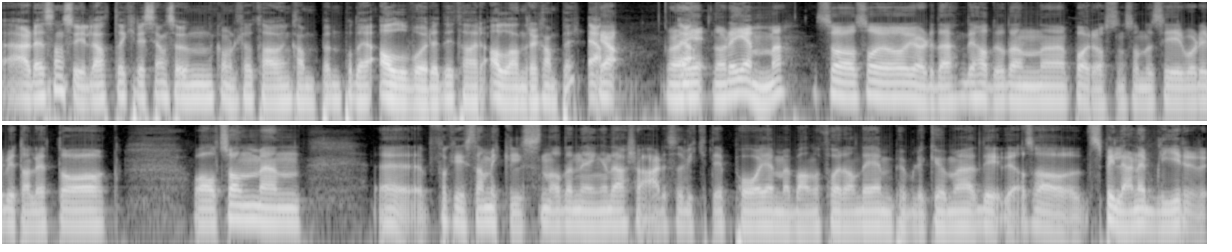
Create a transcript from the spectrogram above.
Er det sannsynlig at Kristiansund kommer til å ta den kampen på det alvoret de tar alle andre kamper? Ja. Når, det, når det er hjemme, så, så gjør de det. De hadde jo den eh, på Åråsen, som du sier, hvor de bytta litt og, og alt sånn, men for Christian Mikkelsen og den gjengen der, så er det så viktig på hjemmebane foran det hjemmepublikummet. De, de, altså, spillerne blir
